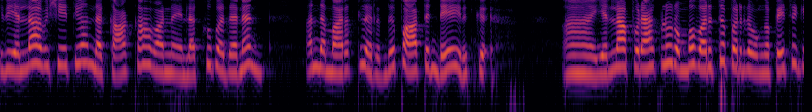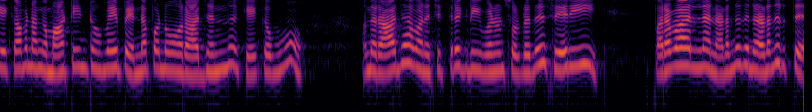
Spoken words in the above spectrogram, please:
இது எல்லா விஷயத்தையும் அந்த காக்காவான லக்குபதனன் அந்த மரத்தில் இருந்து பார்த்துட்டே இருக்குது எல்லா புறாக்களும் ரொம்ப வருத்தப்படுறது உங்கள் பேச்சை கேட்காம நாங்கள் மாட்டின்ட்டோமே இப்போ என்ன பண்ணுவோம் ராஜன்னு கேட்கவும் அந்த ராஜாவான சித்திரகிரீவனும் சொல்கிறது சரி பரவாயில்ல நடந்தது நடந்துடுது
